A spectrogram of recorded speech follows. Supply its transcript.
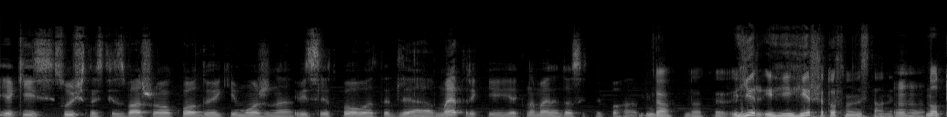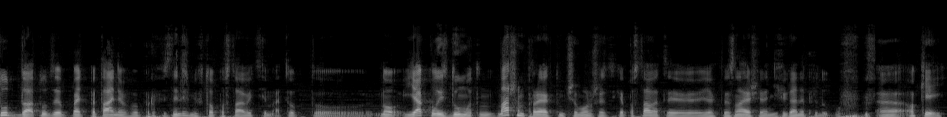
якісь сущності з вашого коду, які можна відслідковувати для метрики, як на мене, досить непогано. Да, да. Гір, Гірше точно не стане. Угу. Ну тут да, тут опять питання в професіоналізмі, хто поставить ці метри. Тобто, ну, я колись думав над нашим проєктом, чи можна щось таке поставити, як ти знаєш, я ніфіга не придумав. Е, Окей,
